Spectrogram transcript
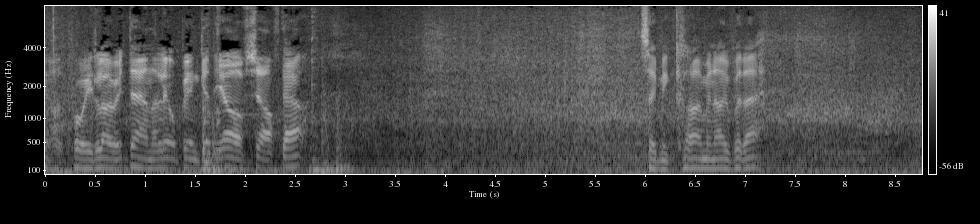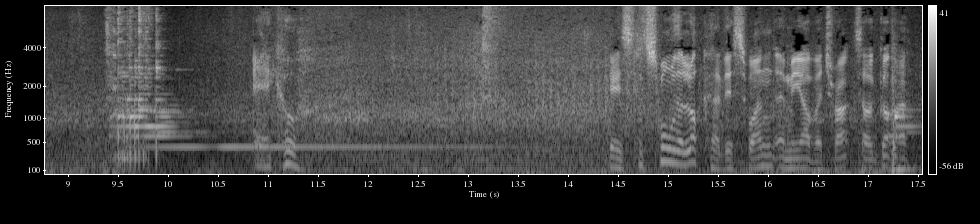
I'll probably lower it down a little bit and get the half shaft out. Save me climbing over that. Cool. It's a smaller locker this one than the other truck, so I've got to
